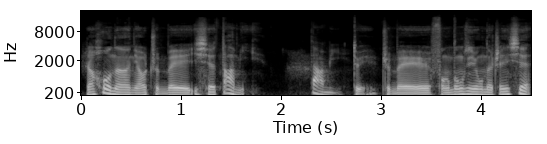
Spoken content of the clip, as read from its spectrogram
然后呢，你要准备一些大米，大米，对，准备缝东西用的针线，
